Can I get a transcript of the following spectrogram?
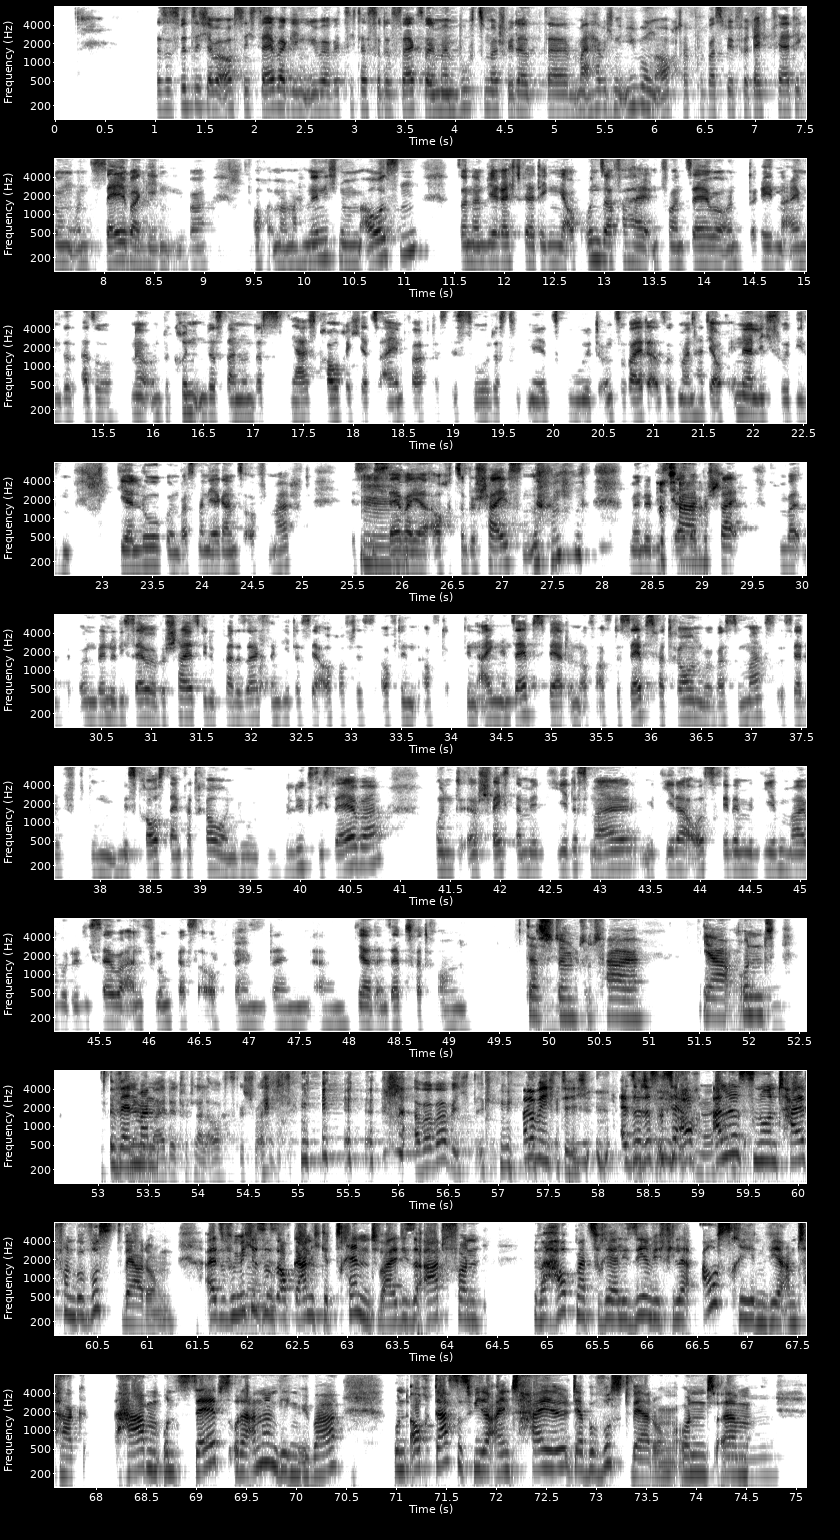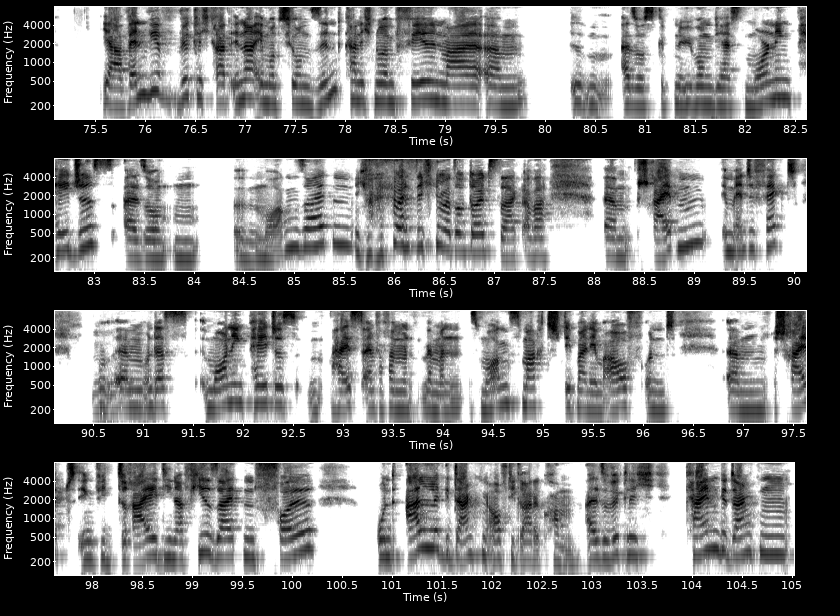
das ist witzig, aber auch sich selber gegenüber witzig, dass du das sagst, weil in meinem Buch zum Beispiel, da, da habe ich eine Übung auch dafür, was wir für Rechtfertigung uns selber gegenüber auch immer machen. Ne? Nicht nur im Außen, sondern wir rechtfertigen ja auch unser Verhalten von uns selber und reden einem, also, ne, und begründen das dann und das, ja, das brauche ich jetzt einfach, das ist so, das tut mir jetzt gut und so weiter. Also man hat ja auch innerlich so diesen Dialog und was man ja ganz oft macht, ist sich mhm. selber ja auch zu bescheißen. Wenn du dich Total. selber bescheißt, und wenn du dich selber bescheißt, wie du gerade sagst, dann geht das ja auch auf, das, auf, den, auf den eigenen Selbstwert und auf, auf das Selbstvertrauen, weil was du machst, ist ja, du, du missbrauchst dein Vertrauen, du, du belügst dich selber und äh, schwächst damit jedes Mal, mit jeder Ausrede, mit jedem Mal, wo du dich selber anflunkerst, auch dein, dein, ähm, ja, dein Selbstvertrauen. Das stimmt total. Ja, und wenn man beide total ausgeschweift. Aber war wichtig. War wichtig. Also das ist ja auch alles nur ein Teil von Bewusstwerdung. Also für mich ist es auch gar nicht getrennt, weil diese Art von überhaupt mal zu realisieren, wie viele Ausreden wir am Tag haben, uns selbst oder anderen gegenüber. Und auch das ist wieder ein Teil der Bewusstwerdung. Und ähm, mhm. ja, wenn wir wirklich gerade in einer Emotion sind, kann ich nur empfehlen, mal ähm, also es gibt eine Übung, die heißt Morning Pages, also äh, Morgenseiten. Ich weiß nicht, wie man es auf Deutsch sagt, aber ähm, schreiben im Endeffekt. Mhm. Ähm, und das Morning Pages heißt einfach, wenn man, wenn man es morgens macht, steht man eben auf und ähm, schreibt irgendwie drei DIN A4 Seiten voll und alle Gedanken auf, die gerade kommen. Also wirklich keinen Gedanken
